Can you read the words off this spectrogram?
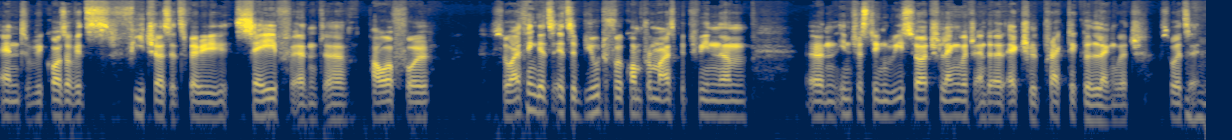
and because of its features, it's very safe and uh, powerful. So I think it's it's a beautiful compromise between um, an interesting research language and an actual practical language. So it's mm-hmm.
